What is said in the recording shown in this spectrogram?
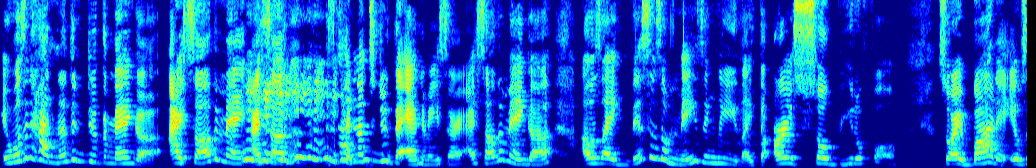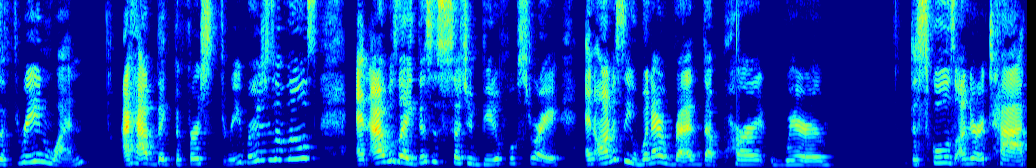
It wasn't had nothing to do with the manga. I saw the manga. I saw it had nothing to do with the anime. Sorry, I saw the manga. I was like, this is amazingly like the art is so beautiful. So I bought it. It was a three in one. I have like the first three versions of those, and I was like, this is such a beautiful story. And honestly, when I read that part where the school is under attack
